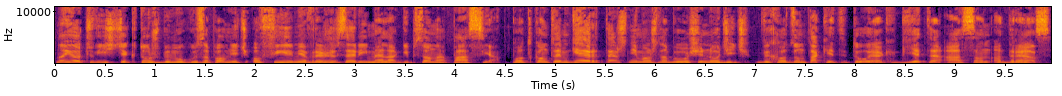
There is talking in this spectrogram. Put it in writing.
No i oczywiście, któż by mógł zapomnieć o filmie w reżyserii Mela Gibsona Pasja. Pod kątem gier też nie można było się nudzić. Wychodzą takie tytuły jak GTA San Andreas,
